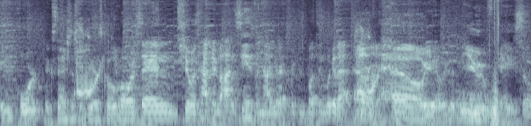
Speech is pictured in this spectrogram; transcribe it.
import extensions from VS Code. People were saying shit was happening behind the scenes, but now you gotta click this button. Look at that. Hell yeah, hell yeah, look at that beautiful. Okay, so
